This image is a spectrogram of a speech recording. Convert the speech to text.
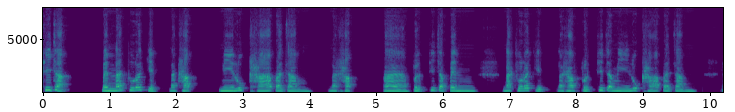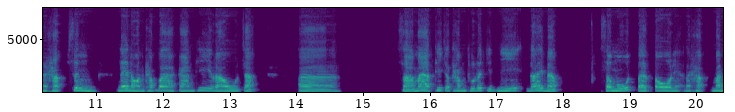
ที่จะเป็นนักธุรกิจนะครับ มีลูกค้าประจำนะครับฝึกที่จะเป็น นักธุรกิจนะครับฝึกที่จะมีลูกค้าประจำนะครับ ซึ่งแน่นอนครับว่าการที่เราจะาสามารถที่จะทำธุรกิจนี้ได้แบบสมูทเติบโตเนี่ยนะครับ มัน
